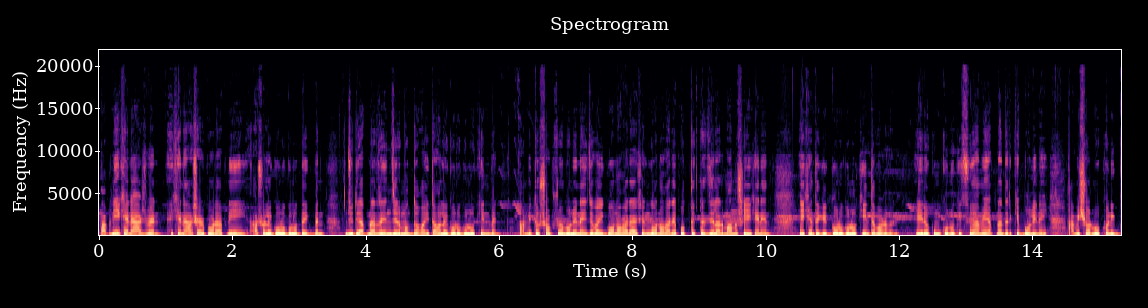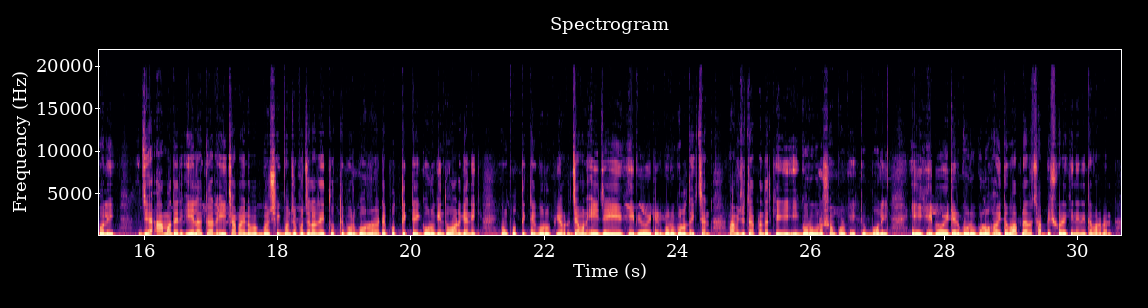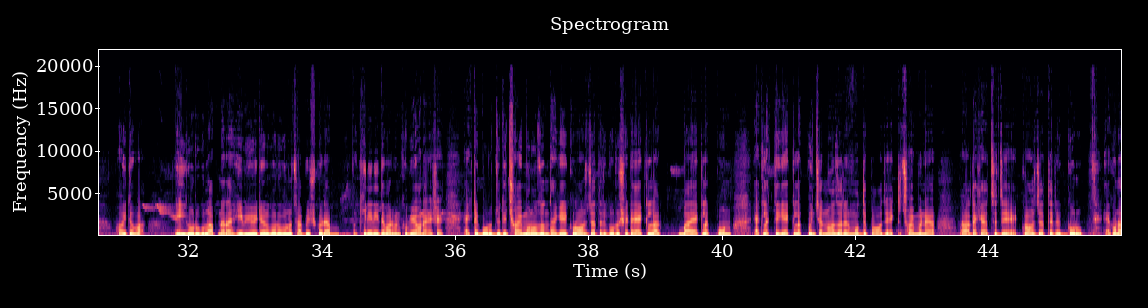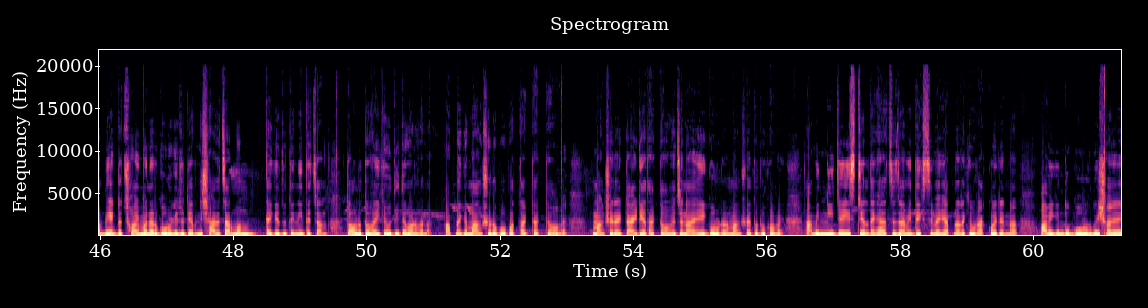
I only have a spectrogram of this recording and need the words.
আপনি এখানে আসবেন, এখানে আসার পর আপনি আসলে গরুগুলো দেখবেন। যদি আপনার রেঞ্জের মধ্যে হয়, তাহলে গরুগুলো কিনবেন। আমি তো সবসময় বলি নাই যে, ভাই, গণহারে আসেন, গণহারে প্রত্যেকটা জেলার মানুষই এখানে, এখান থেকে গরুগুলো কিনতে পারবেন। এরকম কোনো কিছুই আমি আপনাদেরকে বলি নাই। আমি সর্বক্ষণিক বলি যে, আমাদের এলাকার এই চাঁপাইনবাবগঞ্জ, শিখগঞ্জ উপজেলার এই তত্ত্বপুর গরুর হাটে প্রত্যেকটাই গরু কিন্তু অর্গানিক এবং প্রত্যেকটা গরু পিওর যেমন এই যে, এই হেভি ওয়েটের গরুগুলো দেখছেন, আমি যদি আপনাদেরকে এই গরুগুলো সম্পর্কে একটু বলি, এই হেভি ওয়েটের গরুগুলো হয়তো আপনারা ছাব্বিশ করে কিনে নিতে পারবেন। হয়তোবা এই গরুগুলো আপনারা হেভি ওয়েটের গরুগুলো ছাব্বিশ করে কিনে নিতে পারবেন খুবই অনায়াসে। একটা গরুর যদি ছয় মন ওজন থাকে, ক্রস জাতের গরু, সেটা এক লাখ বা এক লাখ পন এক লাখ থেকে এক লাখ পঞ্চান্ন হাজারের মধ্যে পাওয়া যায় একটা ছয় মনে দেখা যাচ্ছে যে ক্রস জাতের গরু। এখন আপনি একটা ছয় মনের গরুকে যদি আপনি সাড়ে চার মন থেকে যদি নিতে চান, তাহলে তো ভাই কেউ দিতে পারবে না। আপনাকে মাংসের উপর তাক থাকতে হবে। মাংসের একটা আইডিয়া থাকতে হবে যে না, এই গরুটার মাংস এতটুকু হবে। আমি নিজে স্টিল দেখা যাচ্ছে যে আমি দেখছি ভাই, আপনারা কেউ রাগ করেন না। আমি কিন্তু গরুর বিষয়ে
